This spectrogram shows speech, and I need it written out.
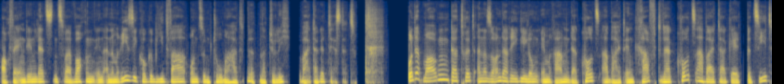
auch wer in den letzten zwei Wochen in einem Risikogebiet war und Symptome hat, wird natürlich weiter getestet. Und ab morgen, da tritt eine Sonderregelung im Rahmen der Kurzarbeit in Kraft. Wer Kurzarbeitergeld bezieht,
